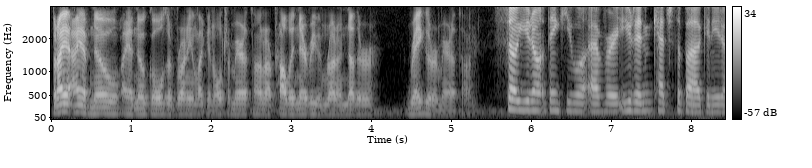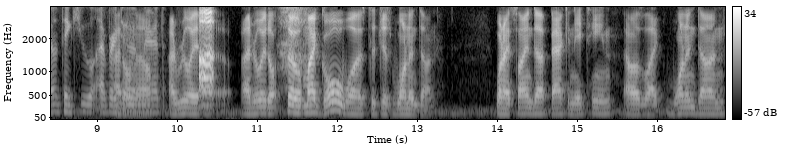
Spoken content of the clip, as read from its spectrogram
But I, I have no I have no goals of running like an ultra marathon. I'll probably never even run another regular marathon. So you don't think you will ever? You didn't catch the bug, and you don't think you will ever I do a know. marathon? I really Ah! I, I really don't. So my goal was to just one and done. When I signed up back in 18, I was like one and done.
